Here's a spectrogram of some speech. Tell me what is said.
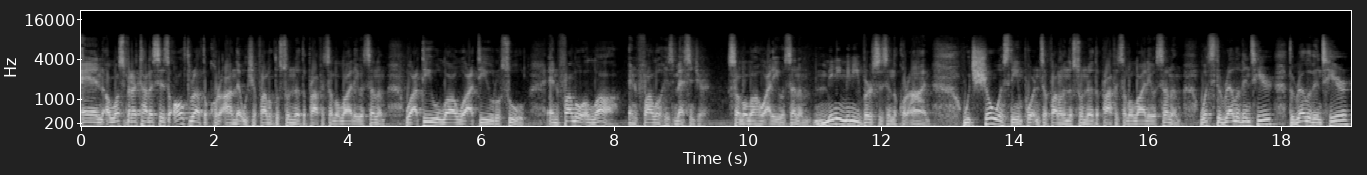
And Allah subhanahu wa ta'ala says all throughout the Quran that we should follow the sunnah of the Prophet sallallahu alaihi wasallam. وَأَطِيعُوا اللَّهَ Rasul. And follow Allah and follow His Messenger sallallahu alaihi wasallam many many verses in the quran which show us the importance of following the sunnah of the prophet sallallahu alaihi wasallam what's the relevance here? The relevance here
